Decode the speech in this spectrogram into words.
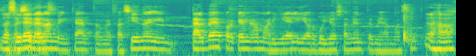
Las sirenas. me encantan, me fascinan. Y tal vez porque me llamo Ariel y orgullosamente me llamo así. Ajá.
